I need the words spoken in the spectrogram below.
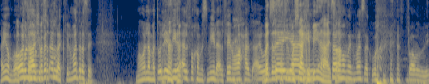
هيهم قلت هاي شو؟ بتقول لك في المدرسة ما هو لما تقول لي في 1500 ل 2001 I would مدرسة say المشاغبين يعني هاي، صح؟ أكثرهم انمسكوا probably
